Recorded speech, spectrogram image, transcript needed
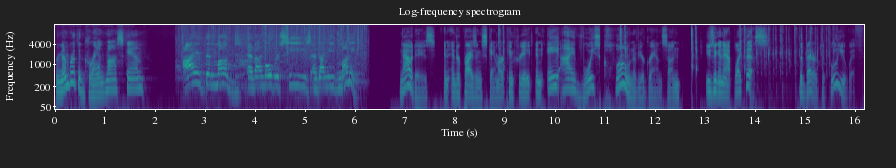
Remember the grandma scam? I've been mugged and I'm overseas and I need money. Nowadays, an enterprising scammer can create an AI voice clone of your grandson using an app like this the better to fool you with.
